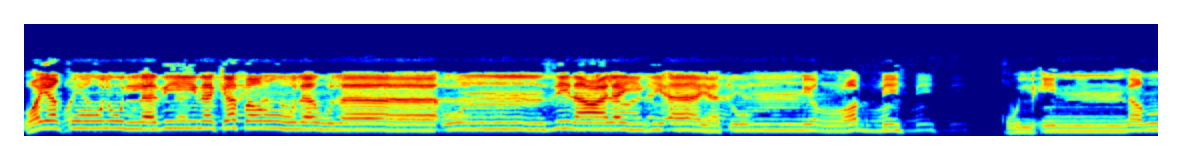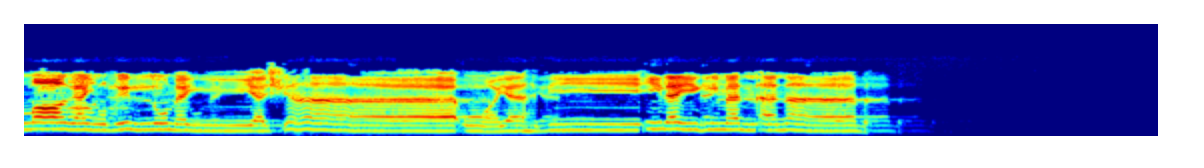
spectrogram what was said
ويقول الذين كفروا لولا أنزل عليه آية من ربه قل إن الله يضل من يشاء ويهدي إليه من أناب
